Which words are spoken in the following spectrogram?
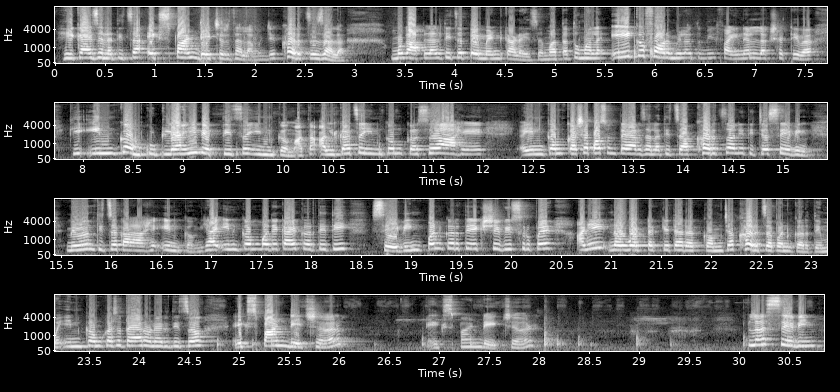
हे काय झालं? तिचा एक्सपांडेचर झाला. म्हणजे खर्च झाला. मग आपल्याला तिचं पेमेंट काढायचं. मग आता तुम्हाला एक फॉर्म्युला तुम्ही फायनल लक्षात ठेवा की इन्कम कुठल्याही व्यक्तीचं इन्कम आता अलकाचं इन्कम कसं आहे? इन्कम कशापासून तयार झाला? तिचा खर्च आणि तिच्या सेव्हिंग. मिळून तिचं काय आहे? इन्कम. ह्या इन्कममध्ये काय करते ती? सेव्हिंग पण करते एकशे वीस रुपये आणि नव्वद टक्के त्या रक्कमच्या खर्च पण करते. मग इन्कम कसं तयार होणार आहे तिचं? Expenditure expenditure plus saving.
